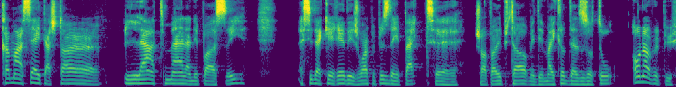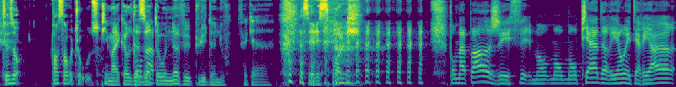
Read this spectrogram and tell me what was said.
commencer à être acheteur lentement l'année passée. Essayer d'acquérir des joueurs un peu plus d'impact. Euh, je vais en parler plus tard, mais des Michael Del Zotto, on n'en veut plus. C'est ça. Passons à autre chose. Puis Michael Desotto ne veut plus de nous. Fait que c'est réciproque. Pour ma part, j'ai fait mon, mon, mon Pierre d'Orion intérieur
